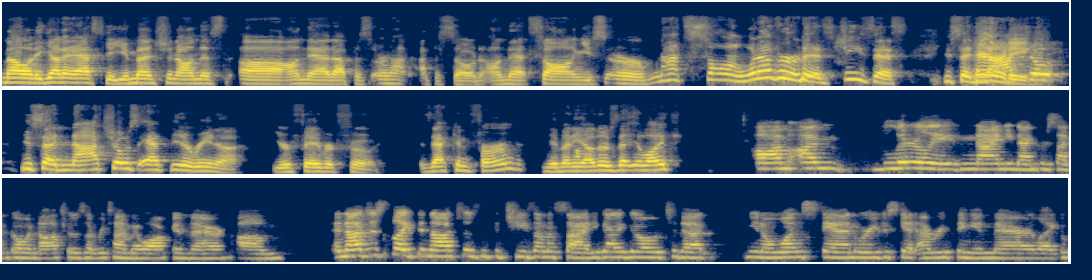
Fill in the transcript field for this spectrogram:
Melody, got to ask you. You mentioned on this, uh, on that episode, or not episode, on that song, you or not song, whatever it is. Jesus, you said Parody. nacho. You said nachos at the arena. Your favorite food is that confirmed? You have any others that you like? Oh, I'm I'm literally 99% going nachos every time I walk in there. Um, and not just like the nachos with the cheese on the side. You gotta go to that you know one stand where you just get everything in there, like a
